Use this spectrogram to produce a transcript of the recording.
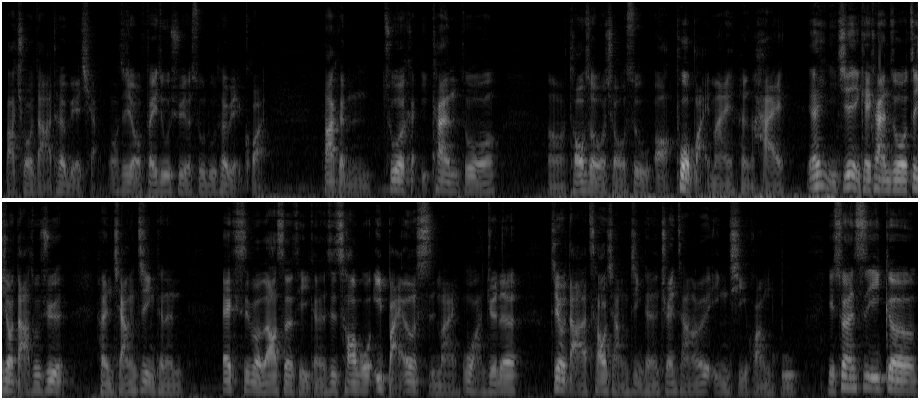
把球打得特别强，或是有飞出去的速度特别快。他可能除了一看说，呃，投手的球速哦破百迈很嗨，诶、你其实你可以看说这球打出去很强劲，可能 X velocity 可能是超过一百二十迈，哇，你觉得这球打得超强劲，可能全场会引起欢呼，也算是一个，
